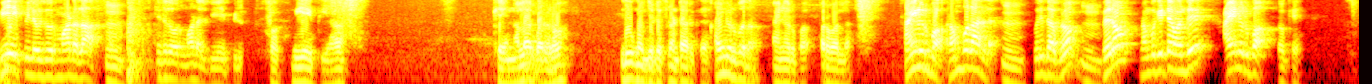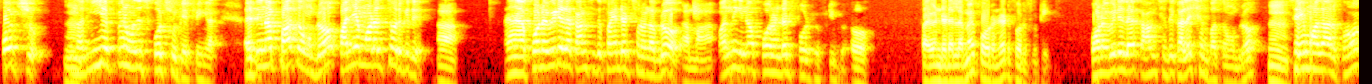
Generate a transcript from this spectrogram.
விஐபில இது ஒரு மாடலா இது ஒரு மாடல் விஐபில ஓ விஐபியா ஓகே நல்லா இருக்கு ப்ரோ இதுவும் கொஞ்சம் டிஃப்ரெண்டா இருக்கு. ஐநூறு ரூபாய் தான். ஐநூறுபா பரவாயில்ல. ஐநூறு ரூபாய் ரொம்பலாம் இல்ல. புரியுதா ப்ரோ. வெறும் நம்ம கிட்ட வந்து ஐநூறு ரூபாய் ஓகே ஸ்போர்ட்ஸ் ஷூ நிறைய பேர் வந்து ஸ்போர்ட்ஸ் ஷூ கேட்பீங்க. அதுக்குன்னா பார்த்தவங்க ப்ரோ பழைய மாடல்ஸும் இருக்குது. போன வீடியோல காமிச்சது ஃபைவ் ஹண்ட்ரட் சொன்னல ப்ரோ ஆமா. வந்தீங்கன்னா four hundred four fifty bro oh five hundred எல்லாமே ஃபோர் ஹண்ட்ரட் ஃபோர் ஃபிஃப்டி போன வீடியோல காமிச்சது கலெக்ஷன் பார்த்தவங்க ப்ரோ சேமா தான் இருக்கும்.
